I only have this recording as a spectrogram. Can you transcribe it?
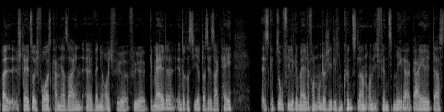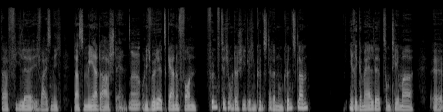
Weil stellt euch vor, es kann ja sein, äh, wenn ihr euch für, für Gemälde interessiert, dass ihr sagt, hey, es gibt so viele Gemälde von unterschiedlichen Künstlern und ich finde es mega geil, dass da viele, ich weiß nicht, das Meer darstellen. Ja. Und ich würde jetzt gerne von 50 unterschiedlichen Künstlerinnen und Künstlern ihre Gemälde zum Thema äh,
